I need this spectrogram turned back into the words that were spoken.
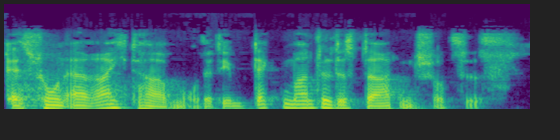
es schon erreicht haben unter dem Deckmantel des Datenschutzes,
